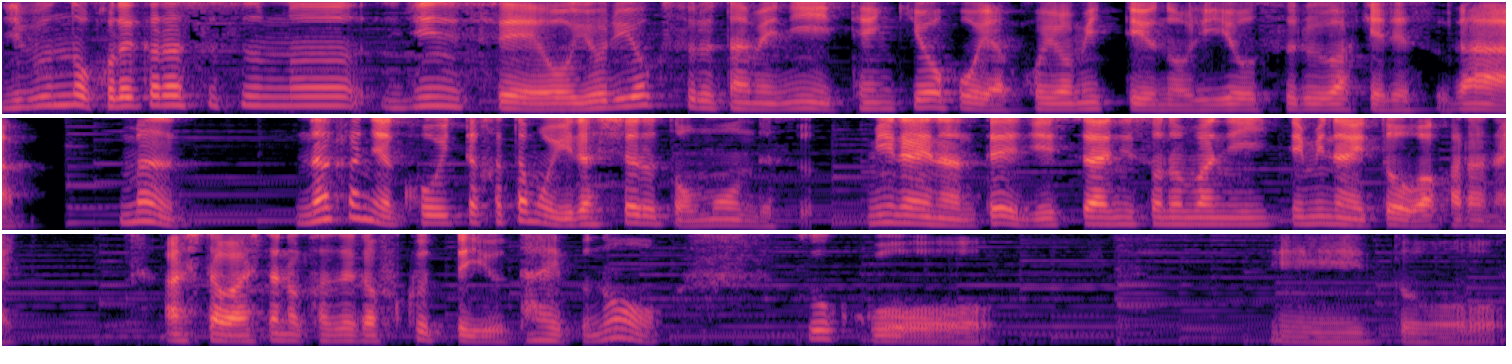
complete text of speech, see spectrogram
自分のこれから進む人生をより良くするために天気予報や暦っていうのを利用するわけですが、まあ、中にはこういった方もいらっしゃると思うんです。未来なんて実際にその場に行ってみないとわからない。明日は明日の風が吹くっていうタイプの、すごくこう、えっ、ー、と、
